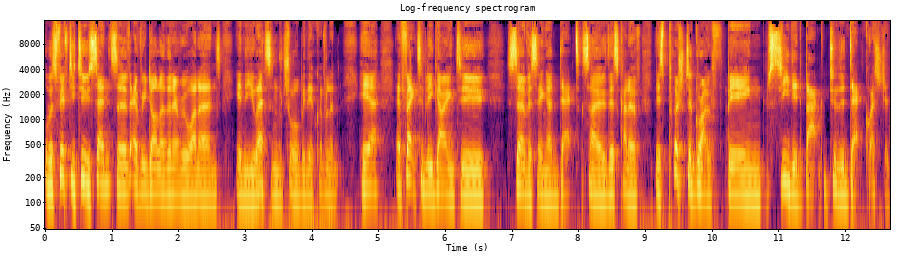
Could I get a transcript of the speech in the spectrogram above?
almost 52 cents of every dollar that everyone earns in the US, and sure will be the equivalent here, effectively going to servicing a debt. So this kind of this push to growth being seeded back to the debt question.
